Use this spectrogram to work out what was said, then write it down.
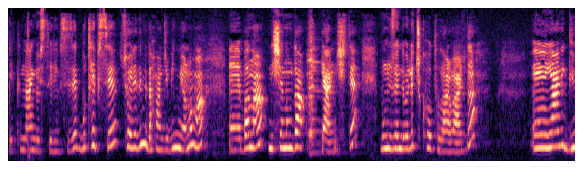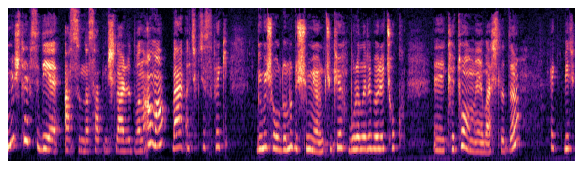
yakından göstereyim size. Bu tepsi söyledim mi daha önce bilmiyorum ama e, bana nişanımda gelmişti. Bunun üzerinde böyle çikolatalar vardı. E, yani gümüş tepsi diye aslında satmışlar Rıdvan'a ama ben açıkçası pek gümüş olduğunu düşünmüyorum. Çünkü buraları böyle çok e, kötü olmaya başladı. Pek bir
